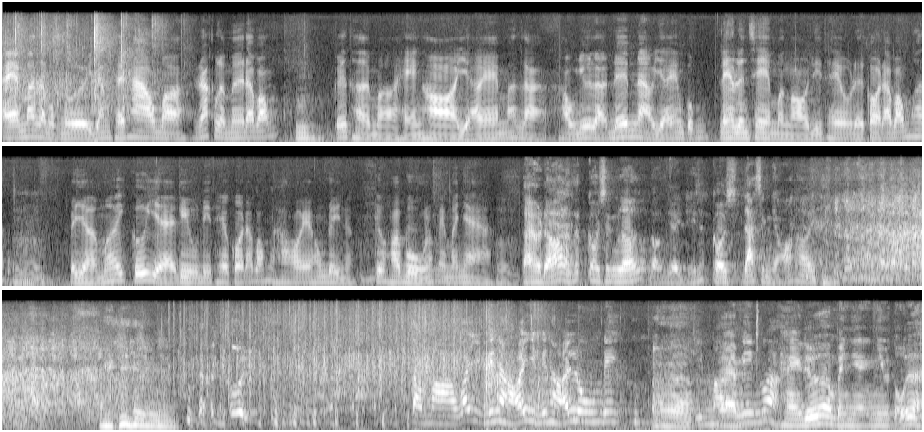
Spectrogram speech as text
em á là một người dân thể thao mà rất là mê đá bóng Ừ. cái thời mà hẹn hò vợ em á là hầu như là đêm nào vợ em cũng leo lên xe mà ngồi đi theo để coi đá bóng hết Ừ. bây giờ mới cưới về kêu đi theo coi đá bóng là thôi em không đi nữa kêu thôi buồn lắm em ở nhà Ừ. tại hồi đó là thích coi sân lớn còn giờ chỉ thích coi đá sân nhỏ thôi tò mò quá gì bin hỏi gì bin hỏi luôn đi. À, Chị mời Vin quá. à. hai đứa bên nhau nhiêu tuổi rồi?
